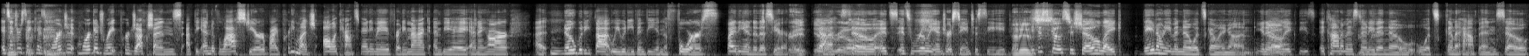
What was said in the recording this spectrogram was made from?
it's interesting because mortgage mortgage rate projections at the end of last year, by pretty much all accounts, Fannie Mae, Freddie Mac, MBA, NAR, uh, nobody thought we would even be in the fours by the end of this year. Right? Yeah. All so it's it's really interesting to see. that is It just goes to show like they don't even know what's going on. You know, Yeah. like these economists don't even know what's going to happen. So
